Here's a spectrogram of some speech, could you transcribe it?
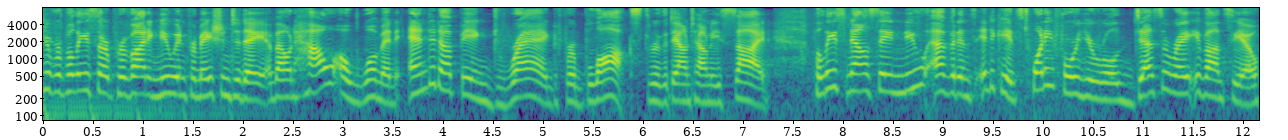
Vancouver police are providing new information today about how a woman ended up being dragged for blocks through the downtown east side. Police now say new evidence indicates 24 year old Desiree Ivancio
